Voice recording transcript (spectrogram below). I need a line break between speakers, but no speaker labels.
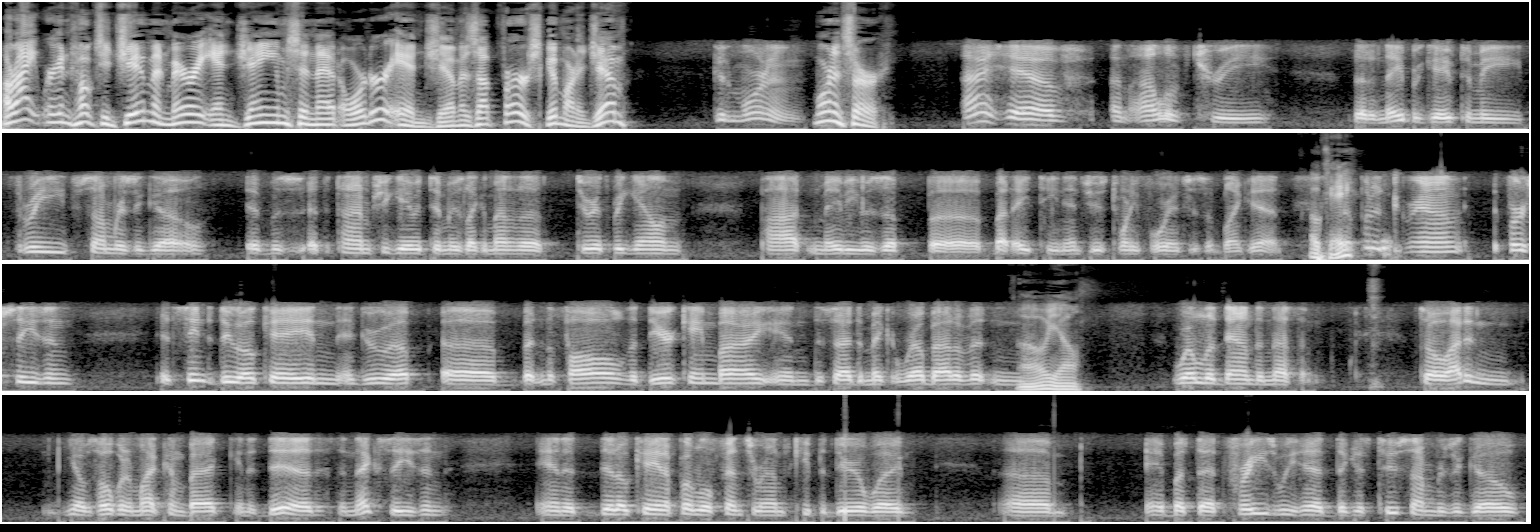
All right, we're going to talk to Jim and Mary and James in that order, and Jim is up first. Good morning, Jim.
Good morning.
Morning, sir.
I have an olive tree that a neighbor gave to me three summers ago. It was at the time she gave it to me. It was like about a two or three gallon pot, and maybe it was up uh, about 18 inches, 24 inches, something like that.
Okay.
I put it in the ground. The first season, it seemed to do okay and, and grew up. Uh, but in the fall, the deer came by and decided to make a rub out of it and
Oh yeah.
whittled it down to nothing. So I didn't, you know, I was hoping it might come back, and it did the next season, and it did okay. And I put a little fence around to keep the deer away. Um, and, but that freeze we had, I guess, two summers ago,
